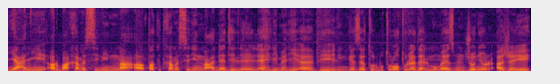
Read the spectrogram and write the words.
يعني أربع خمس سنين مع أعتقد خمس سنين مع النادي الأهلي مليئة بالإنجازات والبطولات والأداء المميز من جونيور أجاييه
